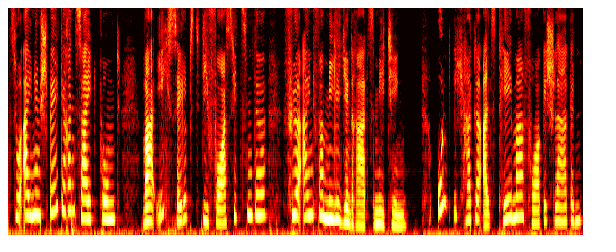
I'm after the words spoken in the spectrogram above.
Zu einem späteren Zeitpunkt war ich selbst die Vorsitzende für ein Familienratsmeeting und ich hatte als Thema vorgeschlagen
